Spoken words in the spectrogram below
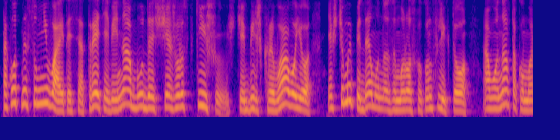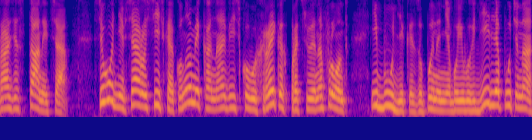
Так от не сумнівайтеся, третя війна буде ще жорсткішою, ще більш кривавою, якщо ми підемо на заморозку конфлікту. А вона в такому разі станеться. Сьогодні вся російська економіка на військових рейках працює на фронт, і будь-яке зупинення бойових дій для Путіна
